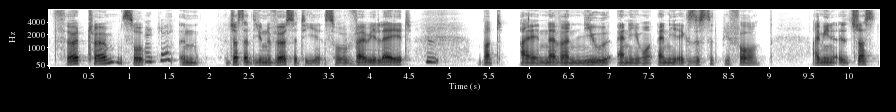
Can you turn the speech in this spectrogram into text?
third term, so Okay. in just at the university, so very late. Hmm. But I never knew anyone any existed before. I mean, it's just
